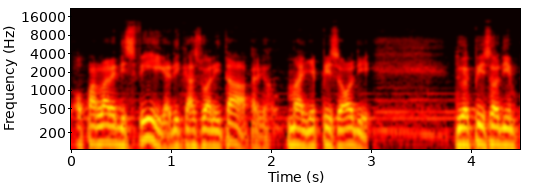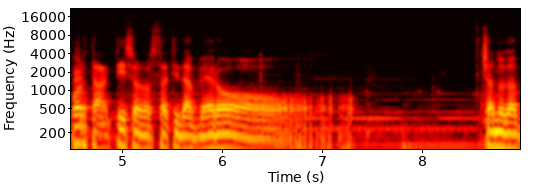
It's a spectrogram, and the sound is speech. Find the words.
o parlare di sfiga, di casualità, perché ormai gli episodi, due episodi importanti sono stati davvero... ci hanno, da,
